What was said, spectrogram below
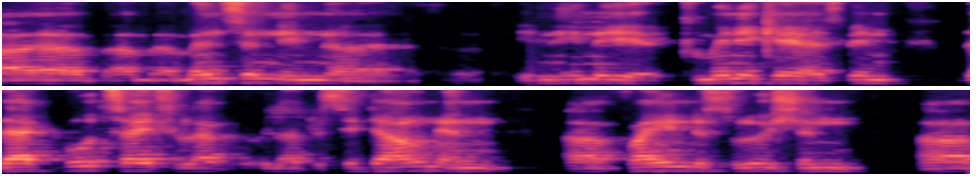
um, mentioned in, in, in the communique has been that both sides will have, will have to sit down and uh, find a solution uh,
